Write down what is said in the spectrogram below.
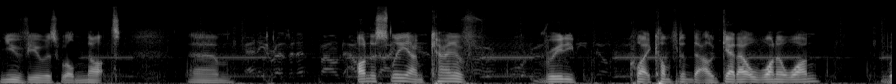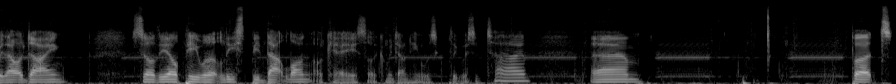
New viewers will not. Um, honestly, I'm kind of really quite confident that I'll get out of 101 without dying. So the LP will at least be that long. Okay, so coming down here was a complete waste of time. Um, but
